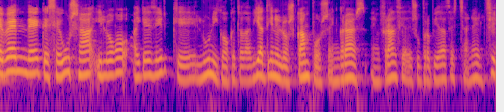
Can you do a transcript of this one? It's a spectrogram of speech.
se vende, que se usa, y luego hay que decir que el único que todavía tiene los campos en Gras, en Francia, de su propiedad es Chanel. Sí.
